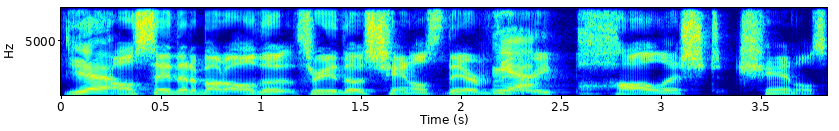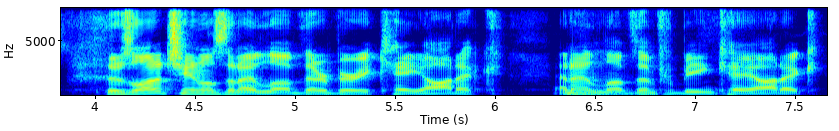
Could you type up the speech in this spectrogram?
Yeah. I'll say that about all the three of those channels. They're very Yeah. polished channels. There's a lot of channels that I love that are very chaotic, and Mm-hmm. I love them for being chaotic.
